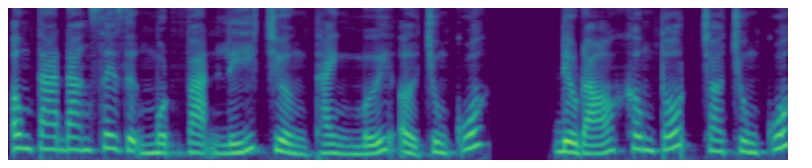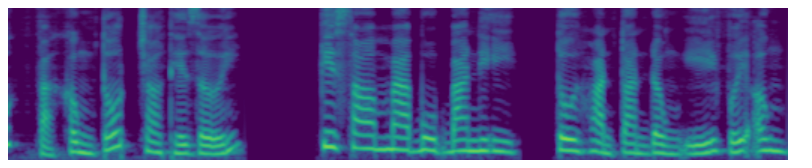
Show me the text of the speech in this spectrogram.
Ông ta đang xây dựng một vạn lý trường thành mới ở Trung Quốc. Điều đó không tốt cho Trung Quốc và không tốt cho thế giới. Kiso Mabubani, tôi hoàn toàn đồng ý với ông.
